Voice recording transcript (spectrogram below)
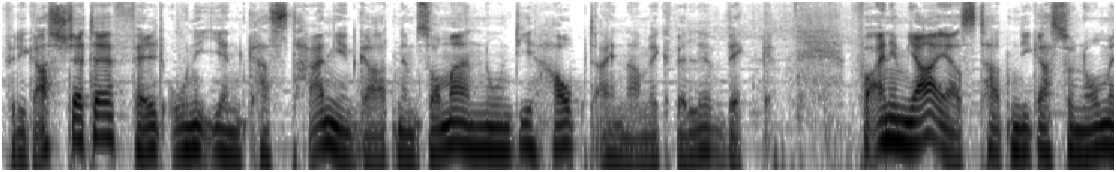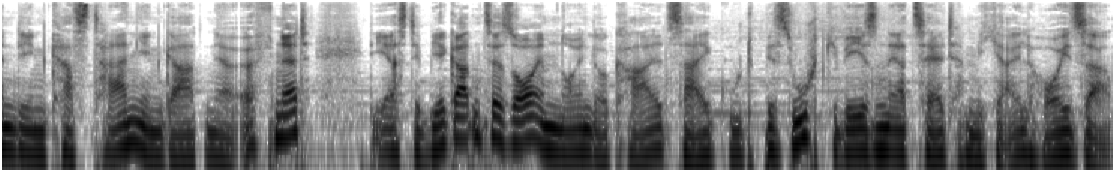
Für die Gaststätte fällt ohne ihren Kastaniengarten im Sommer nun die Haupteinnahmequelle weg. Vor einem Jahr erst hatten die Gastronomen den Kastaniengarten eröffnet. Die erste Biergartensaison im neuen Lokal sei gut besucht gewesen, erzählt Michael Häuser.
